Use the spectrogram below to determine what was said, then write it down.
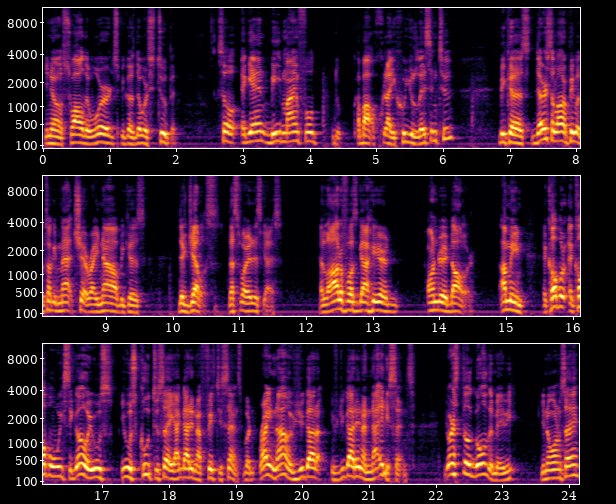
you know, swallow the words because they were stupid. So again, be mindful about like who you listen to, because there's a lot of people talking mad shit right now because they're jealous. That's what it is, guys. A lot of us got here under a dollar. I mean, a couple a couple weeks ago, it was it was cool to say I got in at fifty cents, but right now, if you got if you got in at ninety cents, you are still golden, baby. You know what I'm saying?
